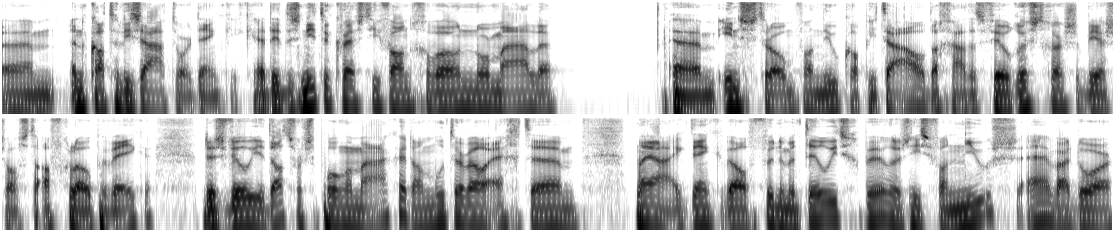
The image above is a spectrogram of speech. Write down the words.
um, een katalysator, denk ik. dit is niet een kwestie van gewoon normale Um, instroom van nieuw kapitaal. Dan gaat het veel rustiger, weer zoals de afgelopen weken. Dus wil je dat soort sprongen maken, dan moet er wel echt, um, nou ja, ik denk wel fundamenteel iets gebeuren. Dus iets van nieuws, hè, waardoor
